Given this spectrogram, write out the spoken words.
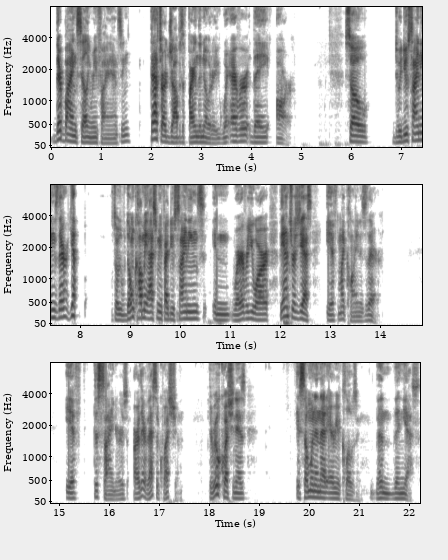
they're buying, selling, refinancing. That's our job is to find the notary wherever they are. So, do we do signings there? Yep. So don't call me asking me if I do signings in wherever you are. The answer is yes, if my client is there. If the signers are there. That's the question. The real question is is someone in that area closing? Then then yes,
